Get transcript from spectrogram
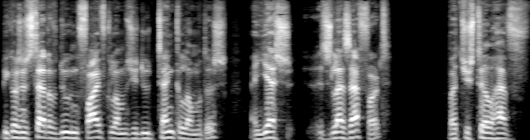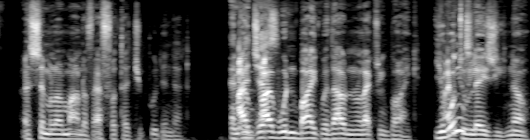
because instead of doing five kilometers, you do ten kilometers, and yes, it's less effort, but you still have a similar amount of effort that you put in that. And I, I just- I wouldn't bike without an electric bike. You I'm wouldn't? too lazy. No,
